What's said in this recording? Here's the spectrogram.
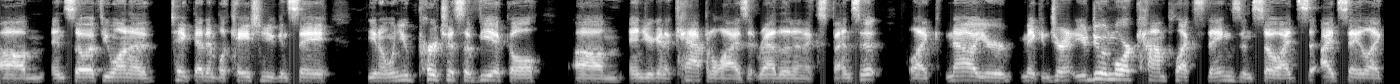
Um, and so if you want to take that implication, you can say, you know, when you purchase a vehicle um, and you're going to capitalize it rather than expense it, like now you're making journey, you're doing more complex things. And so I'd say, I'd say like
